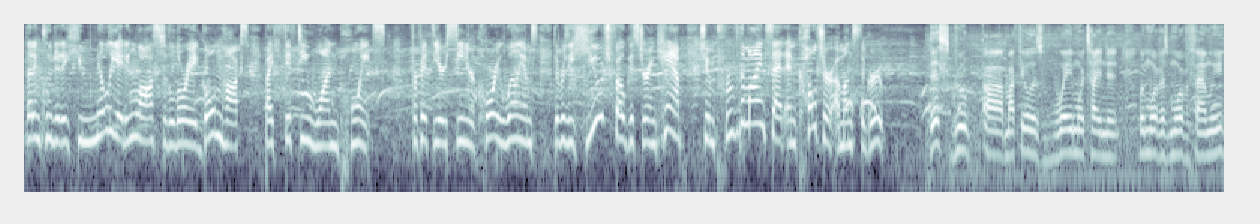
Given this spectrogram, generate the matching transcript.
that included a humiliating loss to the Laurier Golden Hawks by 51 points. For fifth year senior Corey Williams, there was a huge focus during camp to improve the mindset and culture amongst the group. This group, um, I feel, is way more tight knit, way more of a more of a family.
